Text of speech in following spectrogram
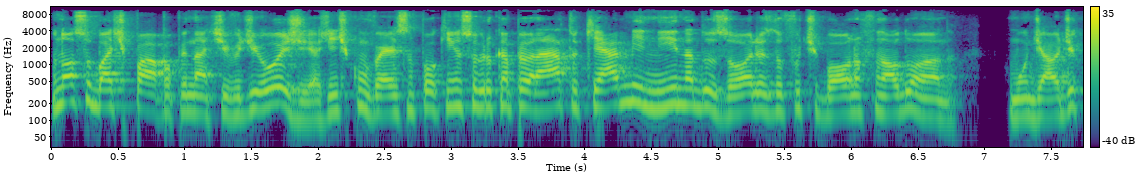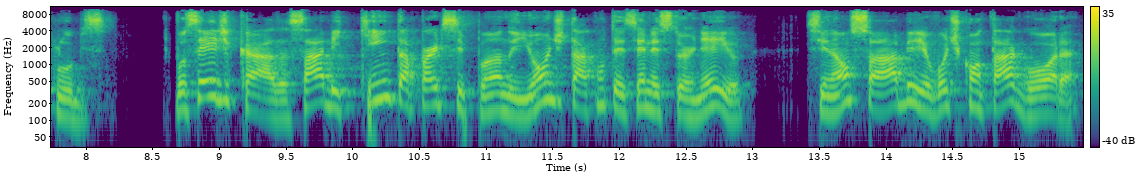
No nosso bate-papo opinativo de hoje, a gente conversa um pouquinho sobre o campeonato que é a menina dos olhos do futebol no final do ano, o Mundial de Clubes. Você aí de casa sabe quem está participando e onde está acontecendo esse torneio? Se não sabe, eu vou te contar agora.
